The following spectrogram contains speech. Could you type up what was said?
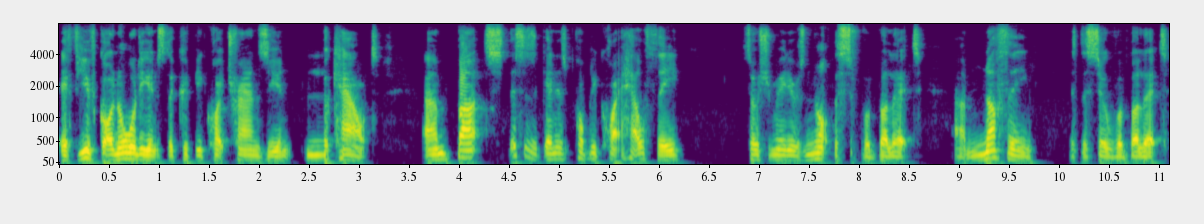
if you've got an audience that could be quite transient, look out. Um, but this is again is probably quite healthy. Social media is not the silver bullet. Um, nothing is the silver bullet.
